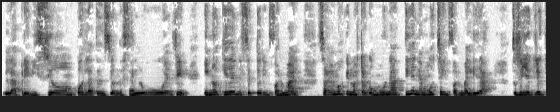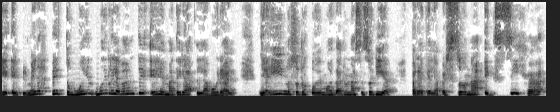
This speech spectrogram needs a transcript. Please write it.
la previsión, por la atención de salud, en fin, y no queda en el sector informal. Sabemos que nuestra comuna tiene mucha informalidad. Entonces yo creo que el primer aspecto muy, muy relevante es en materia laboral. Y ahí nosotros podemos dar una asesoría para que la persona exija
